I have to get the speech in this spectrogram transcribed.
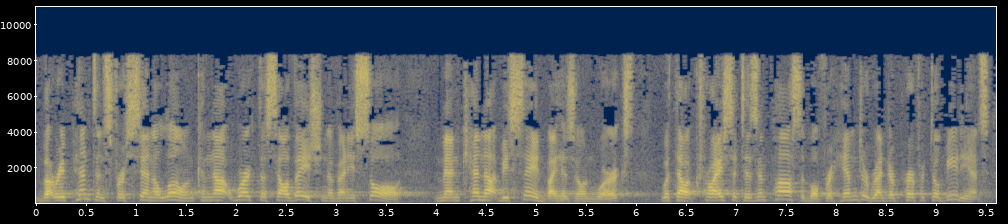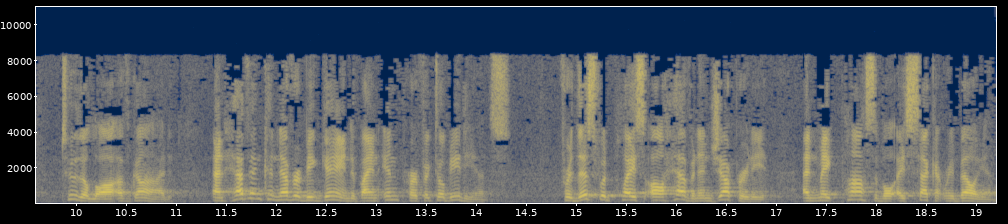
But repentance for sin alone cannot work the salvation of any soul. Man cannot be saved by his own works. Without Christ, it is impossible for him to render perfect obedience to the law of God and heaven can never be gained by an imperfect obedience. For this would place all heaven in jeopardy and make possible a second rebellion.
